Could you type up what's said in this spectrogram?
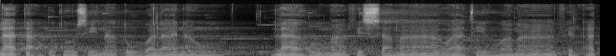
La ta'khudhu sinatu wa la naum lahu ma fis samawati wa ma fil ard.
